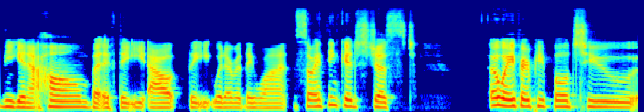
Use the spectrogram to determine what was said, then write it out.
vegan at home, but if they eat out, they eat whatever they want. So I think it's just a way for people to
